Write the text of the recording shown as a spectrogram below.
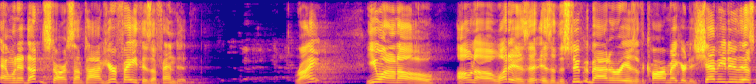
And when it doesn't start sometimes, your faith is offended. Right? You want to know, oh no, what is it? Is it the stupid battery? Is it the car maker? Did Chevy do this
